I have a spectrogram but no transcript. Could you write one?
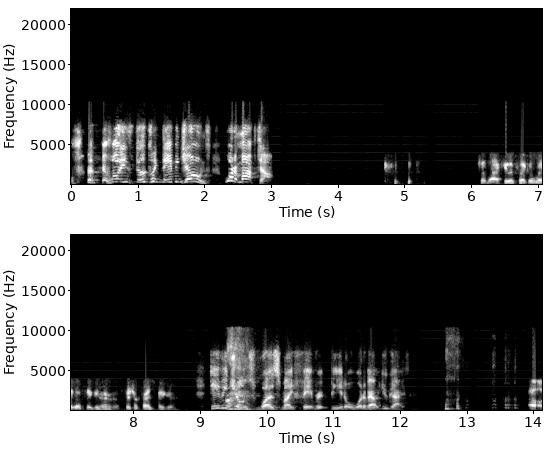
well, he still looks like Davy Jones. What a mop top. So like he looks like a Lego figure, a Fisher Price figure. Davy Right. Jones was my favorite Beatle. What about you guys? Oh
